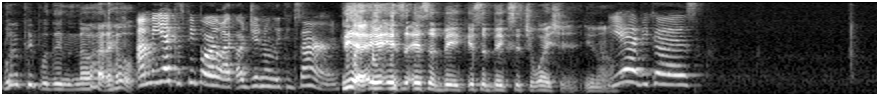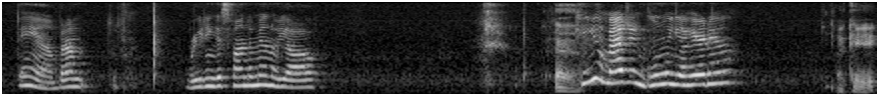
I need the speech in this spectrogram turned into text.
what if people didn't know how to help? I mean, yeah, because people are like are genuinely concerned. yeah, it, it's it's a big it's a big situation, you know. Yeah, because damn, but I'm reading is fundamental, y'all. Uh, Can you imagine gluing your hair down? I can't.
